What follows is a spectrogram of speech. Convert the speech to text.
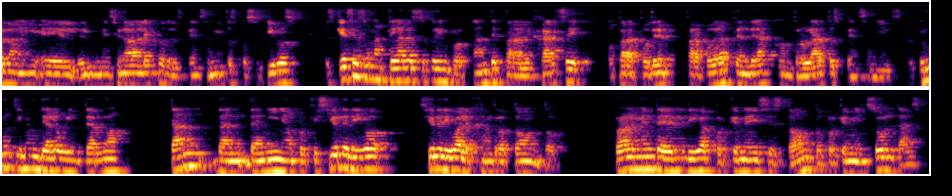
perdón, el, mencionaba lejos de los pensamientos positivos, es que esa es una clave súper importante para alejarse o para poder, para poder aprender a controlar tus pensamientos, porque uno tiene un diálogo interno tan dañino, porque si yo le digo, si yo le digo a Alejandro tonto, probablemente él diga, ¿por qué me dices tonto? ¿Por qué me insultas?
